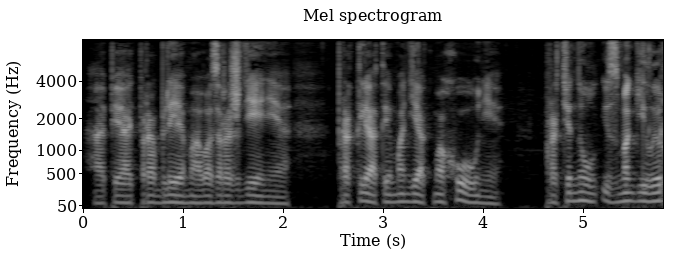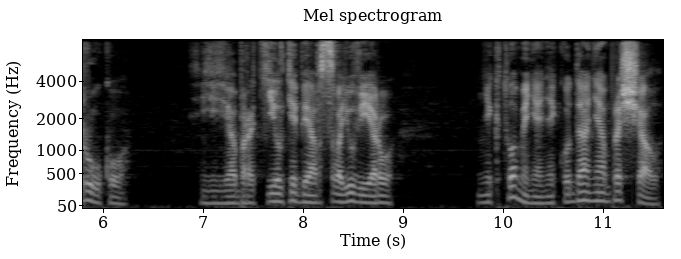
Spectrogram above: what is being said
Опять проблема возрождения. Проклятый маньяк Махоуни протянул из могилы руку. И обратил тебя в свою веру. «Никто меня никуда не обращал»,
